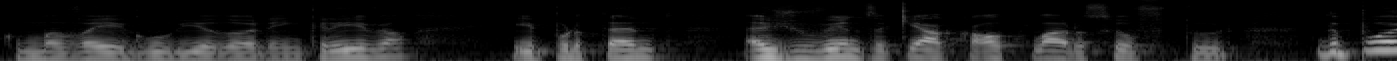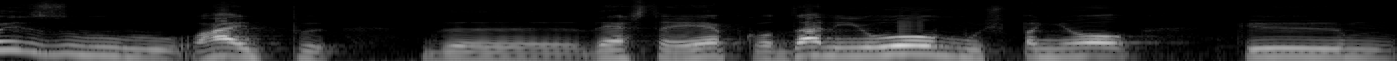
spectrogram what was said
com uma veia goleadora incrível e, portanto, a Juventus aqui a calcular o seu futuro. Depois, o hype de, desta época, o Dani Olmo, espanhol, que eh,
